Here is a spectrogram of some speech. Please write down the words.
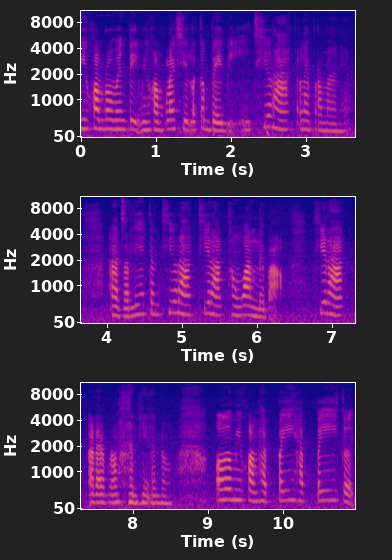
มีความโรแมนติก มีความใกล้ชิดแล้วก็เบบีที่รักอะไรประมาณเนี้ยอาจจะเรียกกันที่รักที่รักทั้งวันเลยเปล่า ที่รักอะไรประมาณเนี้ยเนาะเออ มีความแฮปปี้แฮปปี้เกิด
